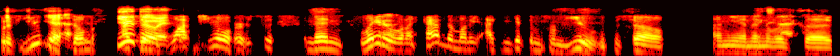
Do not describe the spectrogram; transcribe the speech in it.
But if you get Yeah, them, You I do it. Watch yours. And then later, Yeah. when I have the money, I can get them from you. So, I mean, and then it was the. Uh,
